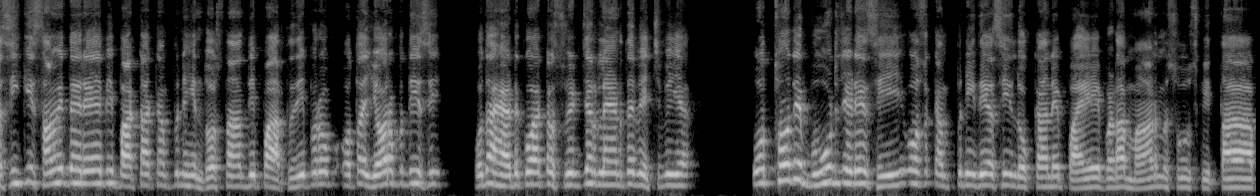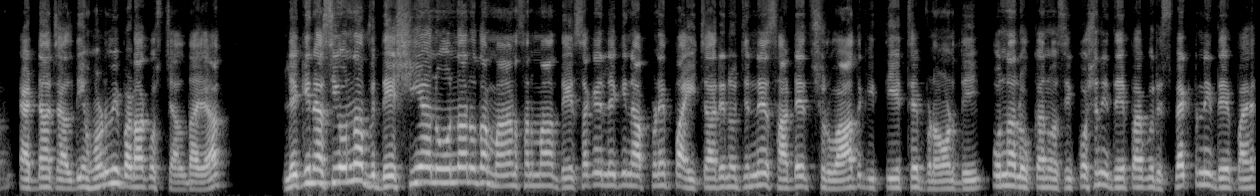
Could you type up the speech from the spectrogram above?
ਅਸੀਂ ਕੀ ਸਮਝਦੇ ਰਹੇ ਵੀ ਬਾਟਾ ਕੰਪਨੀ ਹਿੰਦੁਸਤਾਨ ਦੀ ਭਾਰਤ ਦੀ, ਪਰ ਉਹ ਤਾਂ ਯੂਰਪ ਦੀ ਸੀ। ਉਹਦਾ ਹੈੱਡਕੁਆਟਰ ਸਵਿਟਜ਼ਰਲੈਂਡ ਦੇ ਵਿੱਚ ਵੀ ਆ। ਉੱਥੋਂ ਦੇ ਬੂਟ ਜਿਹੜੇ ਸੀ, ਉਸ ਕੰਪਨੀ ਦੇ ਅਸੀਂ ਲੋਕਾਂ ਨੇ ਪਾਏ, ਬੜਾ ਮਾਣ ਮਹਿਸੂਸ ਕੀਤਾ। ਐਡਾਂ ਚੱਲਦੀਆਂ, ਹੁਣ ਵੀ ਬੜਾ ਕੁਝ ਚੱਲਦਾ ਆ। ਲੇਕਿਨ ਅਸੀਂ ਉਹਨਾਂ ਵਿਦੇਸ਼ੀਆਂ ਨੂੰ, ਉਹਨਾਂ ਨੂੰ ਤਾਂ ਮਾਣ ਸਨਮਾਨ ਦੇ ਸਕੇ, ਲੇਕਿਨ ਆਪਣੇ ਭਾਈਚਾਰੇ ਨੂੰ ਜਿੰਨੇ ਸਾਡੇ ਸ਼ੁਰੂਆਤ ਕੀਤੀ ਇੱਥੇ ਬਣਾਉਣ ਦੀ, ਉਹਨਾਂ ਲੋਕਾਂ ਨੂੰ ਅਸੀਂ ਕੁਝ ਨਹੀਂ ਦੇ ਪਾਏ, ਕੋਈ ਰਿਸਪੈਕਟ ਨਹੀਂ ਦੇ ਪਾਏ।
